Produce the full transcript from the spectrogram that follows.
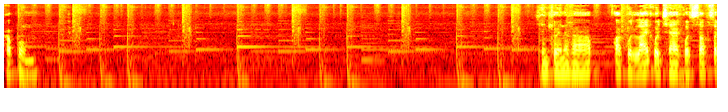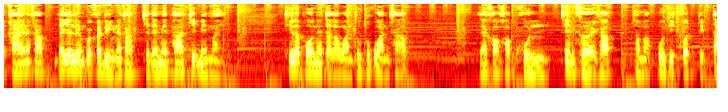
ครับผม เช่นเคยนะครับ ฝากกดไลค์กดแชร์กด Subscribe นะครับ และอย่าลืมกดกระดิ่งนะครับ จะได้ไม่พลาดคลิปใหม่ๆ ที่เราโพสในแต่ละวันทุกๆวันครับ และขอขอบคุณเช่นเคยครับสำหรับผู้ที่กดติดต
